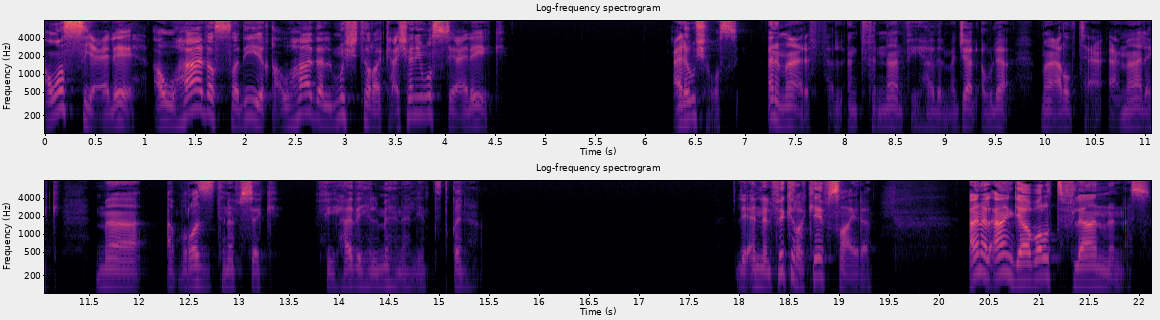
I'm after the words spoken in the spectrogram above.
أوصي عليه أو هذا الصديق أو هذا المشترك عشان يوصي عليك. على وش أوصي؟ أنا ما أعرف هل أنت فنان في هذا المجال أو لا. ما عرضت أعمالك ما أبرزت نفسك في هذه المهنة اللي أنت تتقنها. لأن الفكرة كيف صايرة؟ أنا الآن قابلت فلان من الناس.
